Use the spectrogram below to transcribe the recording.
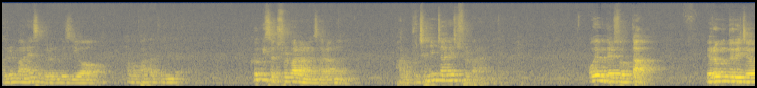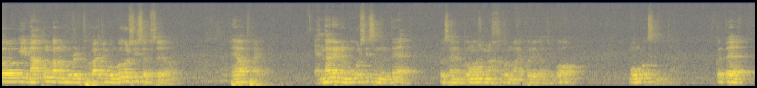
그럴 만해서 그런 거지요. 하고 받아들인다. 거기서 출발하는 사람은 바로 부처님 자리에서 출발합니다. 오염될 수 없다. 여러분들이 저기 낙동강물을 퍼가지고 먹을 수 있어 없어요? 배 아파요. 옛날에는 먹을 수 있었는데 요새는 똥오줌을 하도 많이 버려가지고 못 먹습니다. 근데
